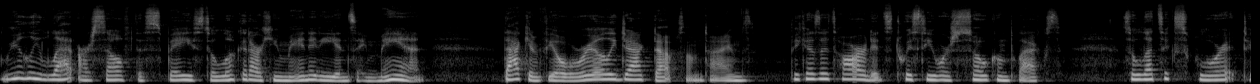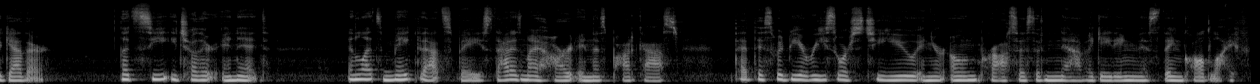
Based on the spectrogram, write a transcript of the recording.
really let ourselves the space to look at our humanity and say, man, that can feel really jacked up sometimes because it's hard, it's twisty, we're so complex. So let's explore it together. Let's see each other in it. And let's make that space. That is my heart in this podcast. That this would be a resource to you in your own process of navigating this thing called life.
